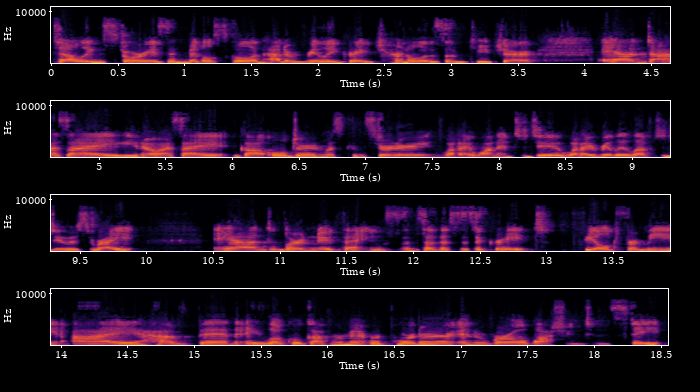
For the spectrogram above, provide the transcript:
telling stories in middle school and had a really great journalism teacher. And as I, you know, as I got older and was considering what I wanted to do, what I really love to do is write and learn new things. And so this is a great field for me. I have been a local government reporter in rural Washington state.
